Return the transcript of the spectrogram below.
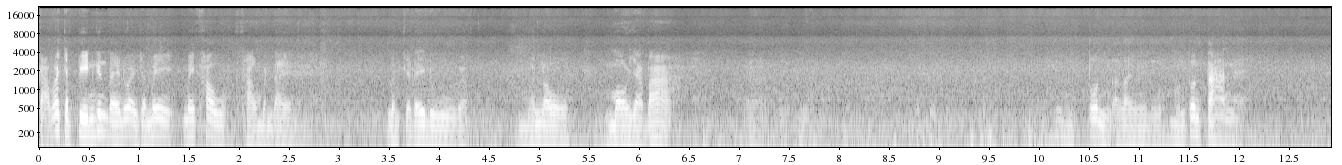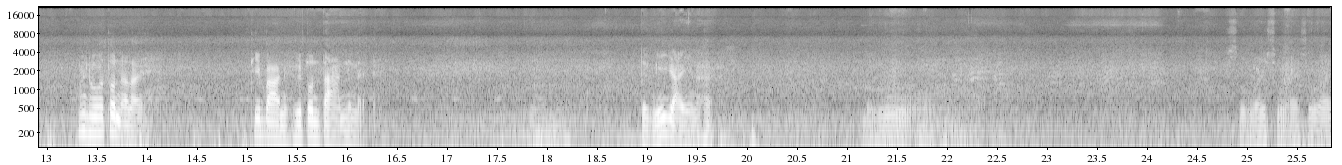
กะว่าจะปีนขึ้นไปด้วยจะไม่ไม่เข้าทางบันไดนะมันจะได้ดูแบบเหมือนเราเมายาบ้าอ่านี่มันต้นอะไรไม่รู้เหมือนต้นตาลเลยไม่รู้ว่าต้นอะไร ที่บ้านคือต้นตาลนั่นแหละตึกนี้ใหญ่นะฮะสวยสวยสวย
